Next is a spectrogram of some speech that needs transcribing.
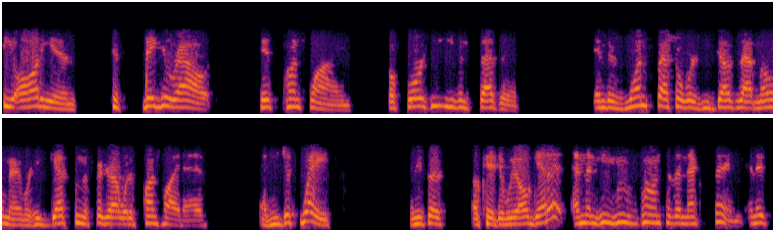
the audience to figure out his punchline before he even says it. And there's one special where he does that moment where he gets them to figure out what his punchline is, and he just waits, and he says, "Okay, did we all get it?" And then he moves on to the next thing, and it's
